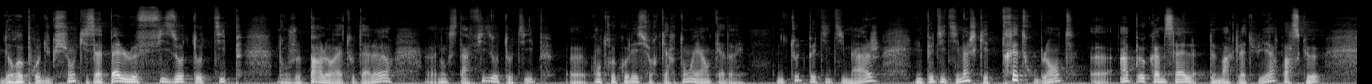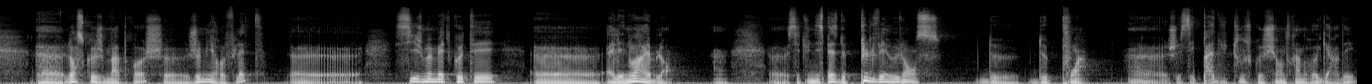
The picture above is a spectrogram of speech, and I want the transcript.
de reproduction qui s'appelle le physototype, dont je parlerai tout à l'heure. Donc c'est un physototype euh, contrecollé sur carton et encadré. Une toute petite image, une petite image qui est très troublante, euh, un peu comme celle de Marc Latuyère, parce que euh, lorsque je m'approche, euh, je m'y reflète. Si je me mets de côté, elle est noire et blanc. hein. C'est une espèce de pulvérulence de, de points. Je ne sais pas du tout ce que je suis en train de regarder.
